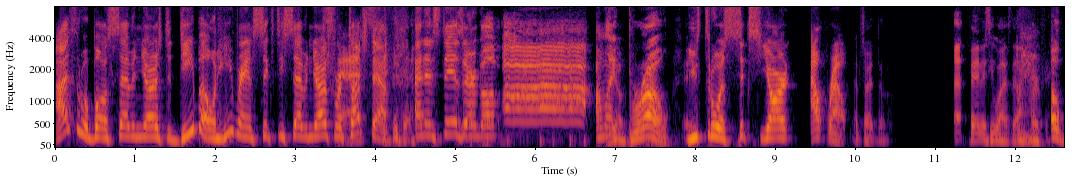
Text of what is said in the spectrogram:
I threw a ball seven yards to Deebo and he ran 67 yards for a touchdown Yeah. and then stands there and goes, ah. I'm like, Yo. bro, you threw a six yard out route. That's right though. Uh, Fantasy wise, that's perfect. Oh,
